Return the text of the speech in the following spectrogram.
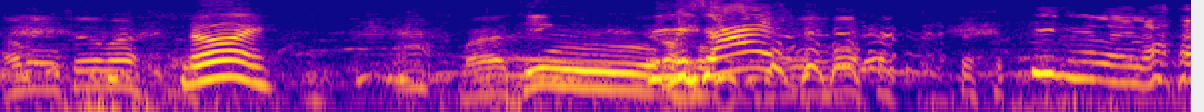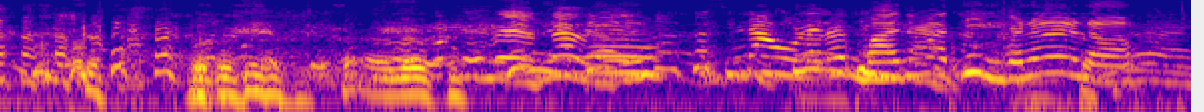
เอาเพลงเชื่อมาเลย มาทิ้งไม่ใช่ ทิ้งอะไรล่ะเร็วหมายถึงว่าทิ้งไปเลยเหรอโอ้ยทิ้ง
